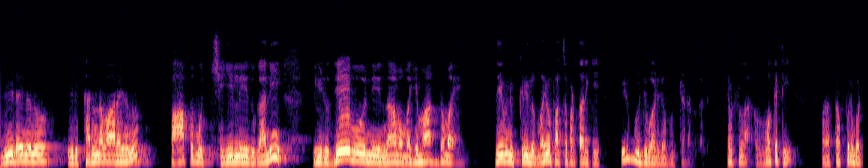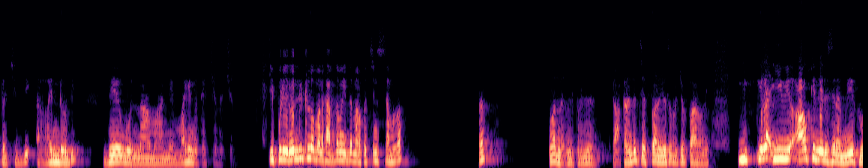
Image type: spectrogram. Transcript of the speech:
వీడైనను వీడి కన్నవారైనను పాపము చేయలేదు కానీ వీడు దేవుని నామ మహిమార్థమై దేవుని క్రియలు మహిమపరచబడటానికి వీడు గుడ్డివాడిగా పుట్టాడు అన్నాడు. చెట్ల ఒకటి మన తప్పును బట్టి వచ్చింది. రెండోది దేవుని నామాన్ని మహిమ తెచ్చేది వచ్చింది. ఇప్పుడు ఈ రెండిట్లో మనకు అర్థమైంది మనకు వచ్చిన శ్రమలో? ఇప్పుడు అక్కడ నుండి చెప్పాడు చేసి చెప్పాలి ఇలా ఇవి ఆవుకి తెలిసిన మీకు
